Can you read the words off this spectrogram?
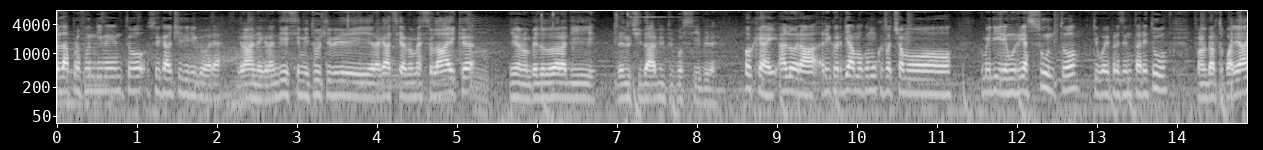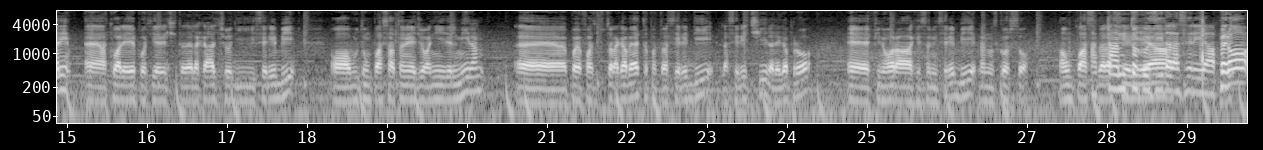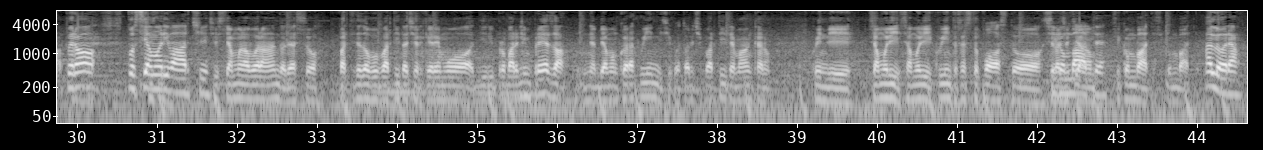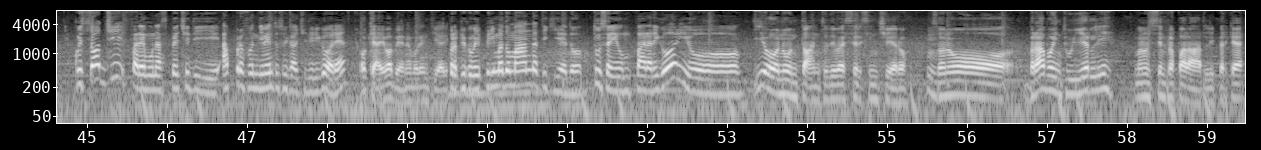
con l'approfondimento sui calci di rigore. grande, grandissimi tutti i ragazzi che hanno messo like. Io non vedo l'ora di delucidarvi il più possibile. Ok, allora ricordiamo comunque facciamo come dire un riassunto. Ti vuoi presentare tu? Sono Alberto Pagliari, eh, attuale portiere del Cittadella Calcio di Serie B. Ho avuto un passato nelle giovanili del Milan, eh, poi ho fatto tutta la gavetta, ho fatto la Serie D, la Serie C, la Lega Pro e finora che sono in Serie B. L'anno scorso a un passo A dalla tanto Serie così A. dalla Serie A. Però, però possiamo arrivarci. Ci stiamo lavorando, adesso partita dopo partita cercheremo di riprovare l'impresa, ne abbiamo ancora 15, 14 partite mancano, quindi siamo lì, siamo lì, quinto, sesto posto, Si ce la combatte. giochiamo, si combatte, si combatte. Allora, quest'oggi faremo una specie di approfondimento sui calci di rigore. Ok, va bene, volentieri. Proprio come prima domanda ti chiedo, tu sei un pararigori o... Io non tanto, devo essere sincero, Mm. sono bravo a intuirli, ma non sempre a pararli, perché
